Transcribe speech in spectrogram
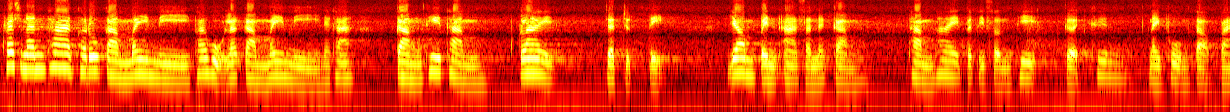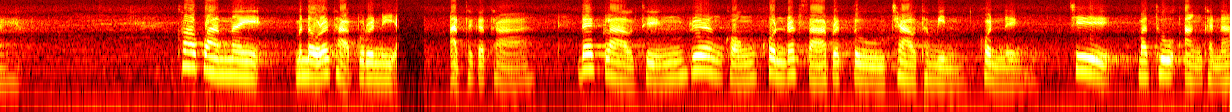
เพราะฉะนั้นถ้าครุกรรมไม่มีพหุลกรรมไม่มีนะคะ กรรมที่ทำใกล้จะจุติ ย่อมเป็นอาสนกรรมทำให้ปฏิสนธิเกิดขึ้นในภูมิต่อไป ข้อความในมโนรถปุรณีอัตถกถา ได้กล่าวถึงเรื่องของคนรักษาประตูชาวทมินคนหนึ่ง ชื่อมัทุอังคณะ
